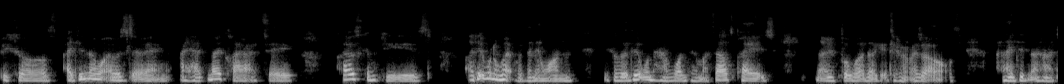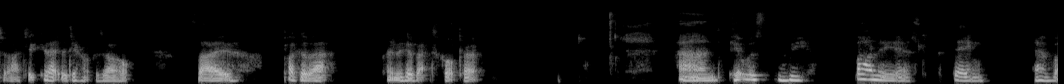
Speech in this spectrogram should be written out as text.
because I didn't know what I was doing. I had no clarity. I was confused. I didn't want to work with anyone because I didn't want to have one thing on my sales page knowing for well I get different results. And I didn't know how to articulate the different results. So, plug of that, let me go back to corporate. And it was the funniest thing ever.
